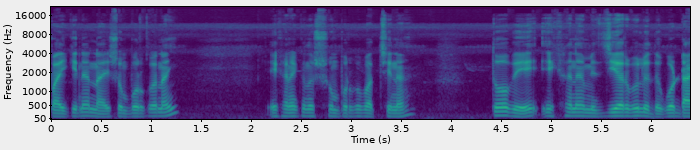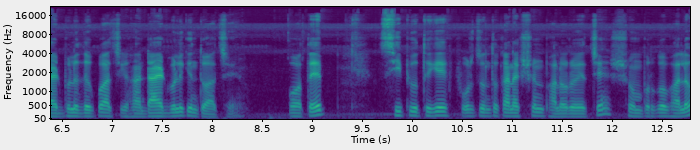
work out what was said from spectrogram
পাই কি না নাই সম্পর্ক নাই। এখানে কিন্তু সম্পর্ক পাচ্ছি না। তবে এখানে আমি জিয়ার বলে দেখব, ডায়েট বলে দেখব আছে হ্যাঁ ডায়েট বলে কিন্তু আছে। অতএব সিপিউ থেকে পর্যন্ত কানেকশন ভালো রয়েছে, সম্পর্ক ভালো।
